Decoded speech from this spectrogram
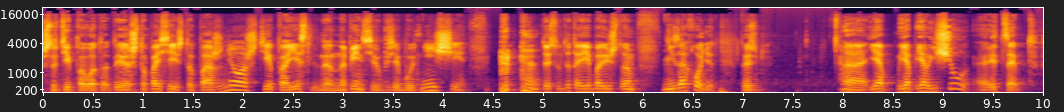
что типа вот ты что посеешь, что пожнешь, типа если на пенсии все будут нищие. То есть вот это я боюсь, что не заходит. То есть э, я, я, я ищу рецепт,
